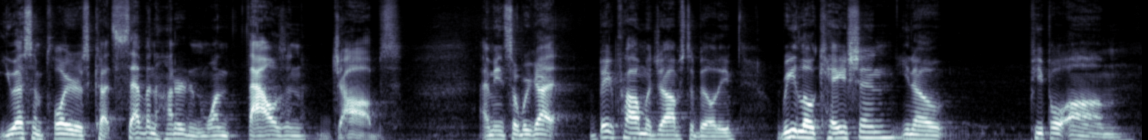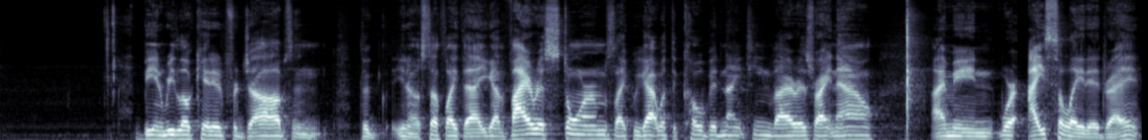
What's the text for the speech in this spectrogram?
U.S. employers cut 701,000 jobs. I mean, so we got big problem with job stability. Relocation, you know, people um, being relocated for jobs and the you know stuff like that. You got virus storms like we got with the COVID nineteen virus right now. I mean, we're isolated, right?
